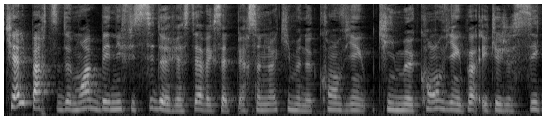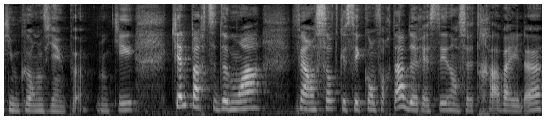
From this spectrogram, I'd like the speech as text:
quelle partie de moi bénéficie de rester avec cette personne-là qui me ne convient, qui me convient pas et que je sais qui me convient pas, ok? Quelle partie de moi fait en sorte que c'est confortable de rester dans ce travail-là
